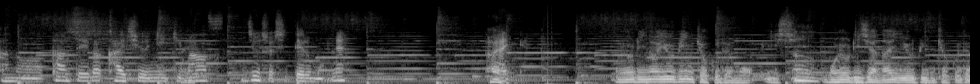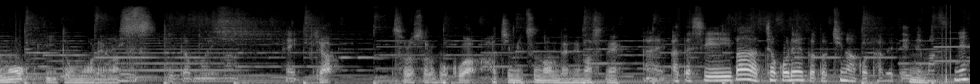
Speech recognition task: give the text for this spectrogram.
あの、探偵が回収に行きます。住所知ってるもんね。はい。はい最寄りの郵便局でもいいし、うん最寄りじゃない郵便局でもいいと思われます。はい。いいと思います。はい。じゃあ、そろそろ僕は蜂蜜飲んで寝ますね。はい。私はチョコレートときな粉食べて寝ますね。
